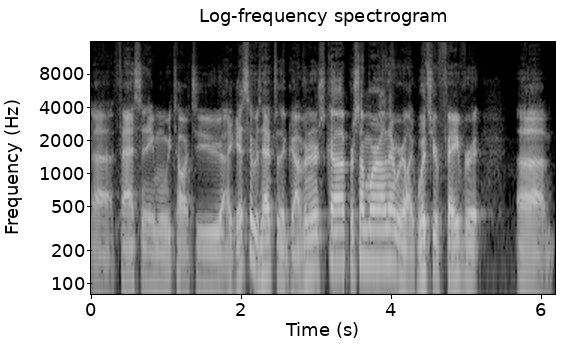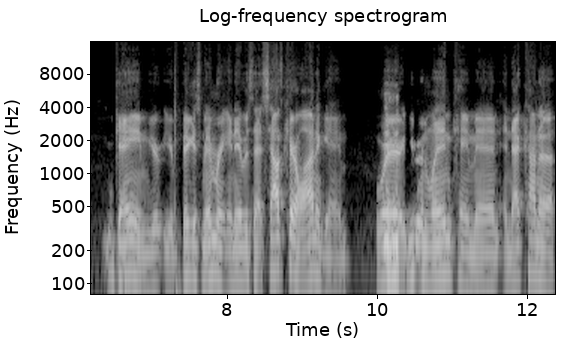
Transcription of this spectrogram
uh, fascinating when we talked to you. I guess it was after the Governor's Cup or somewhere on there. We were like, "What's your favorite uh, game? Your your biggest memory?" And it was that South Carolina game where mm-hmm. you and Lynn came in, and that kind of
